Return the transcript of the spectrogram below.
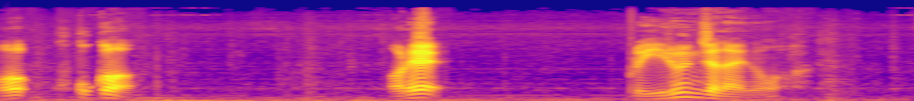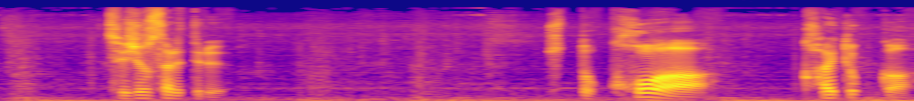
あここか。あれ？これいるんじゃないの？施錠されてる。ちょっとコア変えとくか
